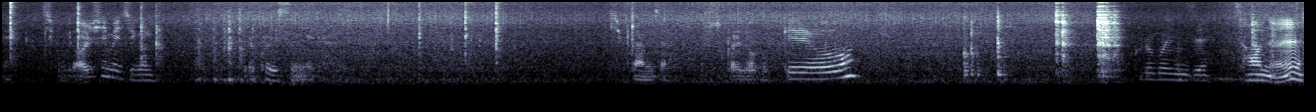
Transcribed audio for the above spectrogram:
네, 지금 열심히 지금 끓고 있습니다. 두 숟갈 넣어볼게요. 그리고 이제 전을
